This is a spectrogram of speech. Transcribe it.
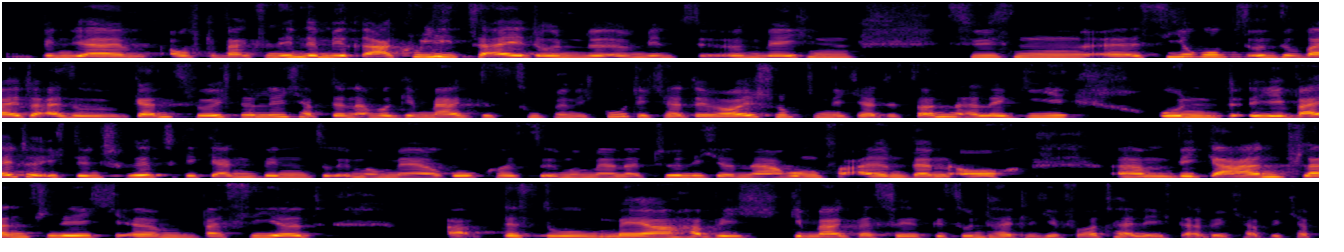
bin ja aufgewachsen in der Miraculi-Zeit und äh, mit irgendwelchen süßen äh, Sirups und so weiter. Also ganz fürchterlich. Habe dann aber gemerkt, es tut mir nicht gut. Ich hatte Heuschnupfen, ich hatte Sonnenallergie. Und je weiter ich den Schritt gegangen bin zu immer mehr Rohkost, zu immer mehr natürlicher Nahrung, vor allem dann auch ähm, vegan, pflanzlich ähm, basiert, desto mehr habe ich gemerkt, was für gesundheitliche Vorteile ich dadurch habe. Ich habe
